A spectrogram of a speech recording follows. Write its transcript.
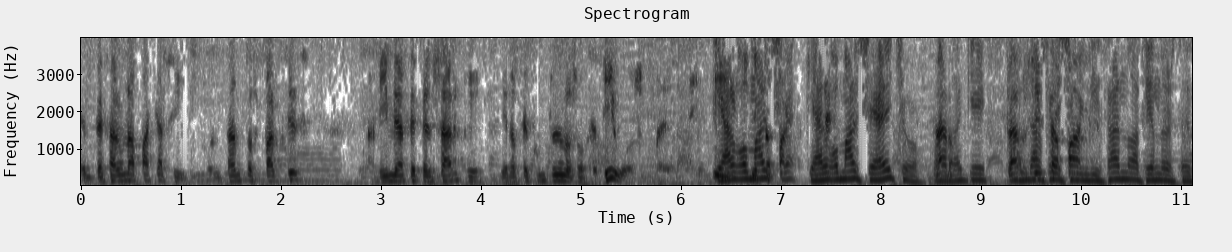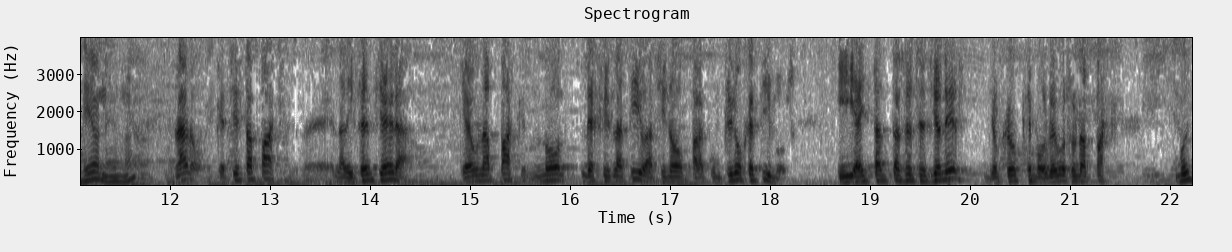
empezar una PAC así, con tantos parches, a mí me hace pensar que, no se cumplen los objetivos. Que algo, mal se, que algo mal se ha hecho, claro, hay que andar flexibilizando, haciendo excepciones, ¿no? Claro, que si esta PAC, eh, la diferencia era que era una PAC no legislativa, sino para cumplir objetivos, y hay tantas excepciones, yo creo que volvemos a una PAC muy,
